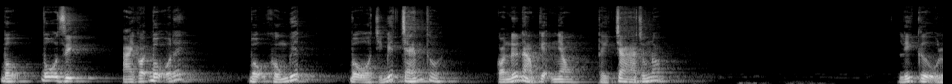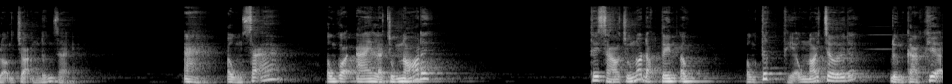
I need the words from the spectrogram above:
Bộ, bộ gì? Ai gọi bộ đấy? Bộ không biết Bộ chỉ biết chém thôi Còn đứa nào kiện nhau Thầy trà chúng nó Lý cựu loạn trọng đứng dậy À, ông xã, ông gọi ai là chúng nó đấy. Thế sao chúng nó đọc tên ông? Ông tức thì ông nói chơi đấy, đừng cà khịa.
